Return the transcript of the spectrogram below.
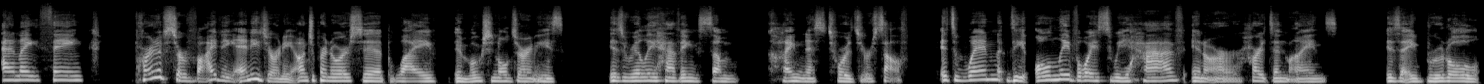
And I think part of surviving any journey, entrepreneurship, life, emotional journeys is really having some kindness towards yourself. It's when the only voice we have in our hearts and minds is a brutal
